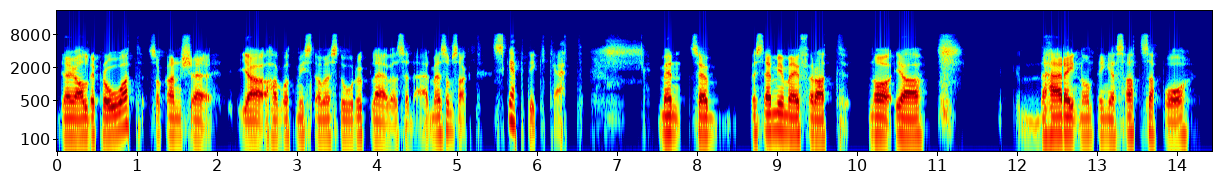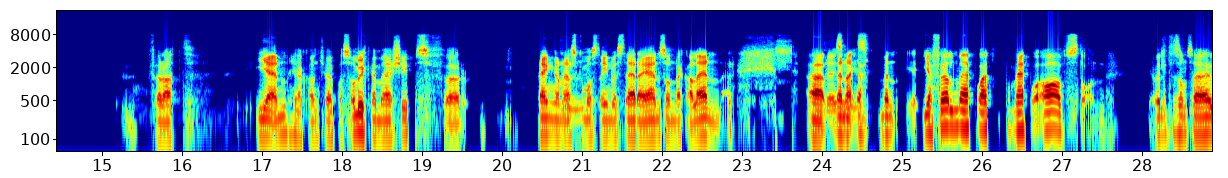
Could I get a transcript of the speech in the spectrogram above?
det har jag aldrig provat. Så kanske jag har gått miste om en stor upplevelse där. Men som sagt, skeptic cat. Men så jag bestämmer mig för att nå, jag, det här är inte någonting jag satsar på. För att igen, jag kan köpa så mycket mer chips för pengarna jag skulle Mm. måste investera i en sån där kalender. Eh, men, jag, Precis. men jag föll med på, att, med på avstånd. Det var lite som så här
